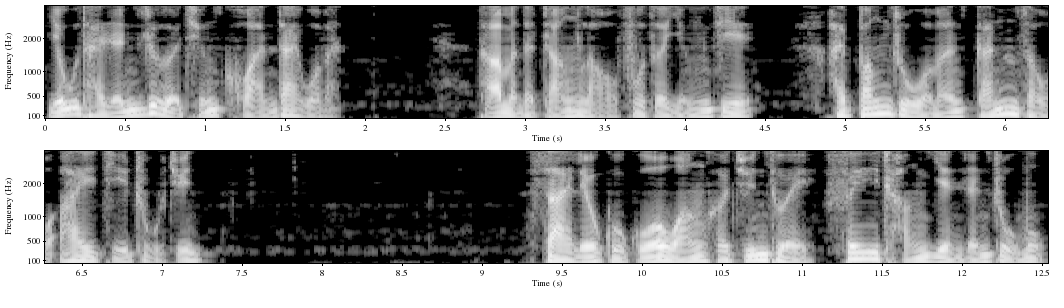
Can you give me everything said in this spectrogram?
犹太人热情款待我们，他们的长老负责迎接，还帮助我们赶走埃及驻军。塞琉古国王和军队非常引人注目。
